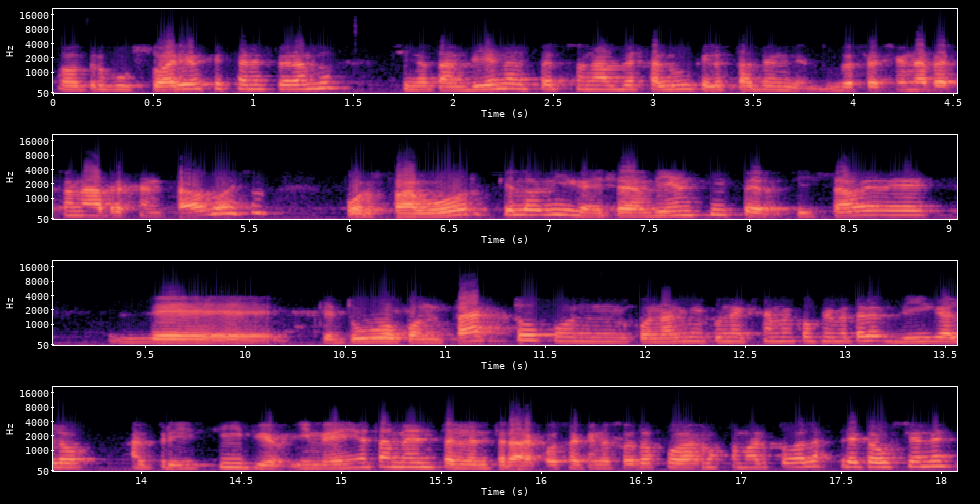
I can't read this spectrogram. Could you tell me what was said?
otros usuarios que están esperando, sino también al personal de salud que lo está atendiendo. Entonces, si una persona ha presentado eso, por favor que lo diga y sea bien sincero. Si sabe de, de que tuvo contacto con, con alguien con un examen confirmatorio, dígalo al principio, inmediatamente en la entrada, cosa que nosotros podamos tomar todas las precauciones,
